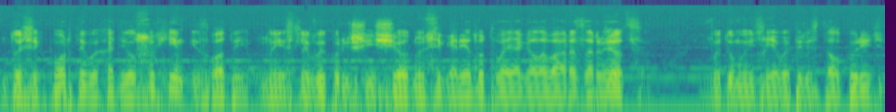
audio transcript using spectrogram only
До сих пор ты выходил сухим из воды, но если выкуришь еще одну сигарету, твоя голова разорвется. Вы думаете, я бы перестал курить?»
